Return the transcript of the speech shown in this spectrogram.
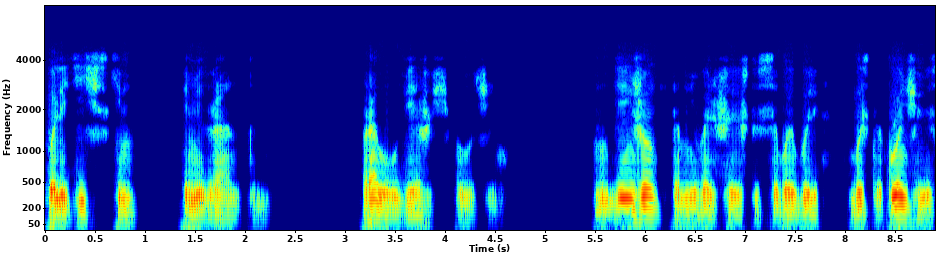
политическим эмигрантом. Право убежища получил. Ну, деньжонки там небольшие, что с собой были, быстро кончились.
